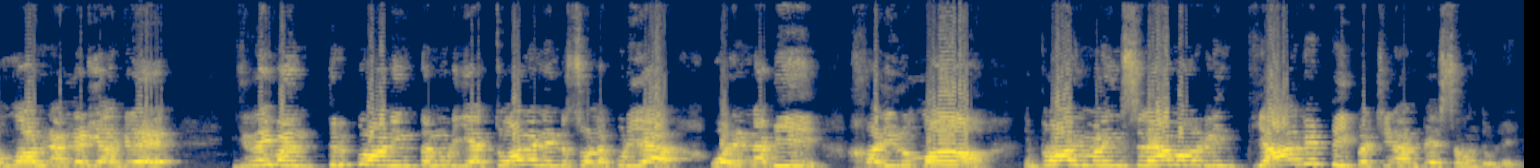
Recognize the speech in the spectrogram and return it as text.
அல்லாஹ்வின் நல்லடியார்களே இறைவன் திருக்குறானின் தன்னுடைய தோழன் என்று சொல்லக்கூடிய ஒரு நபி ஹலிலுல்லா இப்ராஹிம் அலி இஸ்லாம் அவர்களின் தியாகத்தை பற்றி நான் பேச வந்துள்ளேன்.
